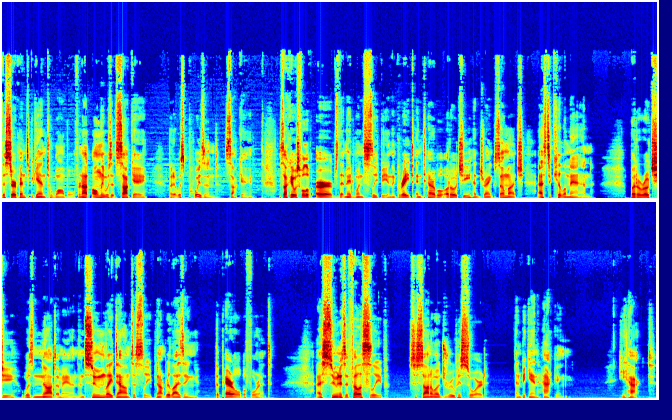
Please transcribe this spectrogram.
the serpent began to wobble, for not only was it sake, but it was poisoned sake. The sake was full of herbs that made one sleepy, and the great and terrible Orochi had drank so much as to kill a man. But Orochi was not a man, and soon lay down to sleep, not realizing the peril before it. As soon as it fell asleep, Susanoo drew his sword and began hacking. He hacked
